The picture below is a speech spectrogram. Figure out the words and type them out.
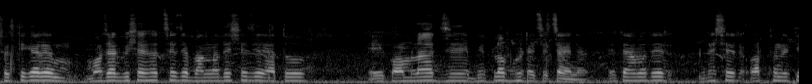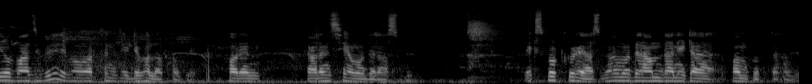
সত্যিকারের মজার বিষয় হচ্ছে যে বাংলাদেশে যে এত এই কমলার যে বিপ্লব ঘটেছে চায়না, এতে আমাদের দেশের অর্থনীতিও বাঁচবে এবং অর্থনীতি ডেভেলপ হবে। ফরেন কারেন্সি আমাদের আসবে। এক্সপোর্ট করে আসবে। আমাদের আমদানিটা কম করতে হবে।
